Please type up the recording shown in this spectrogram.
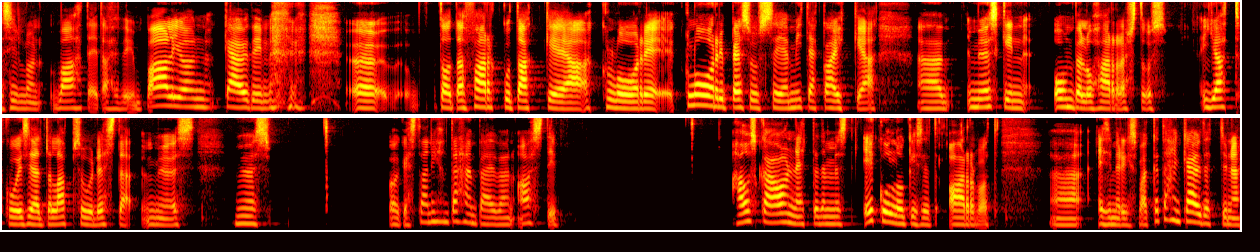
silloin vaatteita hyvin paljon. Käytin tota, farkkutakkeja kloori, klooripesussa ja mitä kaikkea. Myöskin ompeluharrastus jatkui sieltä lapsuudesta myös, myös oikeastaan ihan tähän päivään asti hauskaa on, että tämmöiset ekologiset arvot, esimerkiksi vaikka tähän käytettynä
